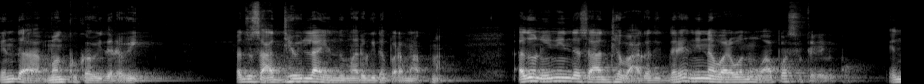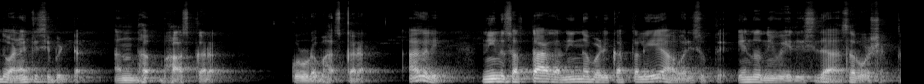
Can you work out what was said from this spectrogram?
ಎಂದ ಮಂಕು ಕವಿದ ರವಿ. ಅದು ಸಾಧ್ಯವಿಲ್ಲ ಎಂದು ಮರುಗಿದ ಪರಮಾತ್ಮ. ಅದು ನಿನ್ನಿಂದ ಸಾಧ್ಯವಾಗದಿದ್ದರೆ ನಿನ್ನ ವರವನ್ನು ವಾಪಸ್ಸು ತೆಗೆದುಕೋ ಎಂದು ಅಣಕಿಸಿಬಿಟ್ಟ ಅಂಧ ಭಾಸ್ಕರ, ಕುರುಡ ಭಾಸ್ಕರ. ಆಗಲಿ, ನೀನು ಸತ್ತಾಗ ನಿನ್ನ ಬಳಿ ಕತ್ತಲೆಯೇ ಆವರಿಸುತ್ತೆ ಎಂದು ನಿವೇದಿಸಿದ ಸರ್ವಶಕ್ತ.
